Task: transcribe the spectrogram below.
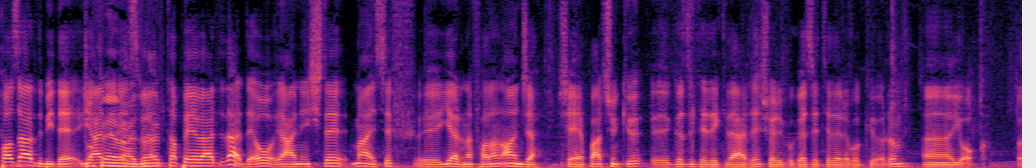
Pazardı bir de. Tapeye resmen verdiler. Tapeye verdiler de o yani işte maalesef e, yarına falan anca şey yapar. Çünkü e, gazetedekiler de şöyle bir gazetelere bakıyorum. E, yok. E,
